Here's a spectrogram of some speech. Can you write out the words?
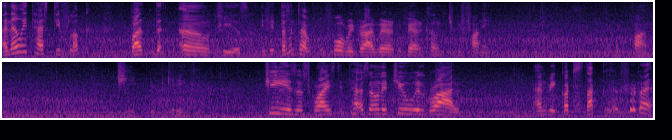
I know it has diff lock, but the, oh jeez, if it doesn't have four-wheel drive, we're we're going to be funny. Fun. Gee, you're kidding? Jesus Christ! It has only two-wheel drive, and we got stuck. Should I?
